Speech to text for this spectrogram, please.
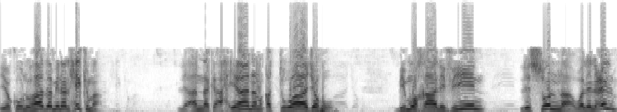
يكون هذا من الحكمة لأنك أحيانا قد تواجه بمخالفين للسنة وللعلم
